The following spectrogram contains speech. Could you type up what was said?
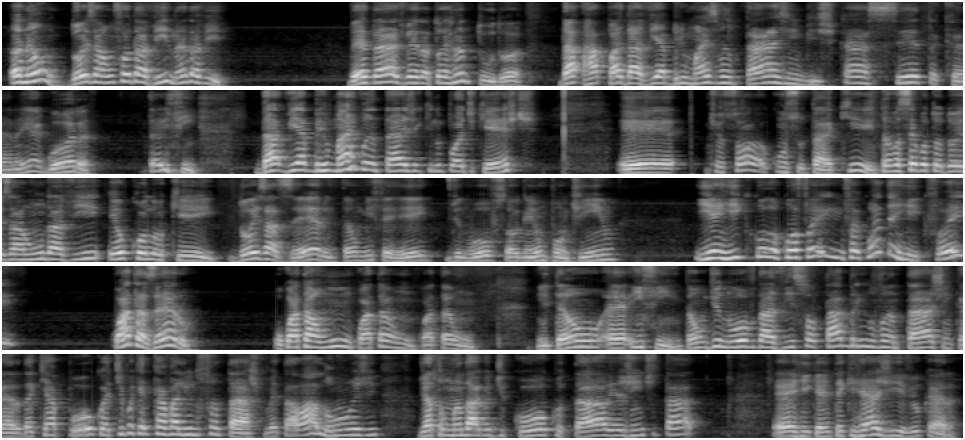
Ah, não. 2x1 um foi o Davi, né, Davi? Verdade, verdade. Tô errando tudo, ó. Da, rapaz, Davi abriu mais vantagem, bicho. Caceta, cara. E agora? Então, enfim. Davi abriu mais vantagem aqui no podcast. É, deixa eu só consultar aqui. Então você botou 2 a 1 Davi. Eu coloquei 2 a 0 então me ferrei de novo, só ganhei um pontinho. E Henrique colocou, foi, foi quanto, Henrique? Foi 4 a 0 O 4 a 1 4 a 1 4 a 1 Então, é, enfim, então de novo, Davi só tá abrindo vantagem, cara. Daqui a pouco é tipo aquele cavalinho do Fantástico, vai estar tá lá longe, já tomando água de coco tal, e a gente tá. É, Henrique, a gente tem que reagir, viu, cara?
